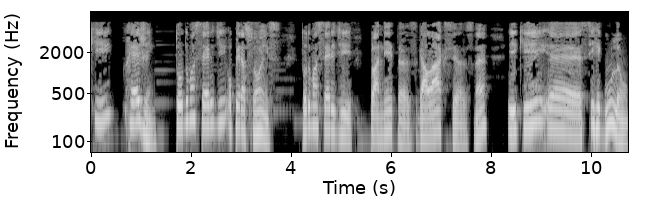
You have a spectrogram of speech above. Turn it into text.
que regem toda uma série de operações, toda uma série de planetas, galáxias, né? E que é, se regulam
